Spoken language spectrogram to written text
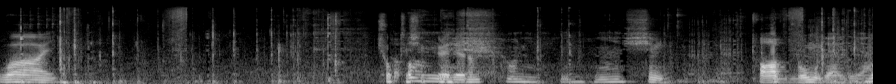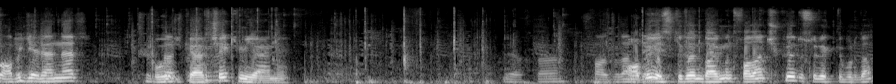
Vay. Çok teşekkür 15, ediyorum. 17. Ha, Şimdi. Abi bu mu geldi yani? Bu abi gelenler Bu tırtaş gerçek mi yani? Yok Fazladan Abi demir- eskiden diamond falan çıkıyordu sürekli buradan.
